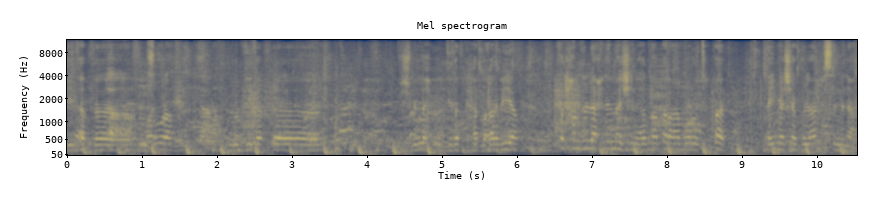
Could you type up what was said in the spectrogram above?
ديتها في المزوره وديتها في جبل الحبب وديتها في الحاد الغربية. والحمد لله إحنا ماشيين هذا المطار راه موروث ثقافي أي ماشي كل عام احسن من عام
